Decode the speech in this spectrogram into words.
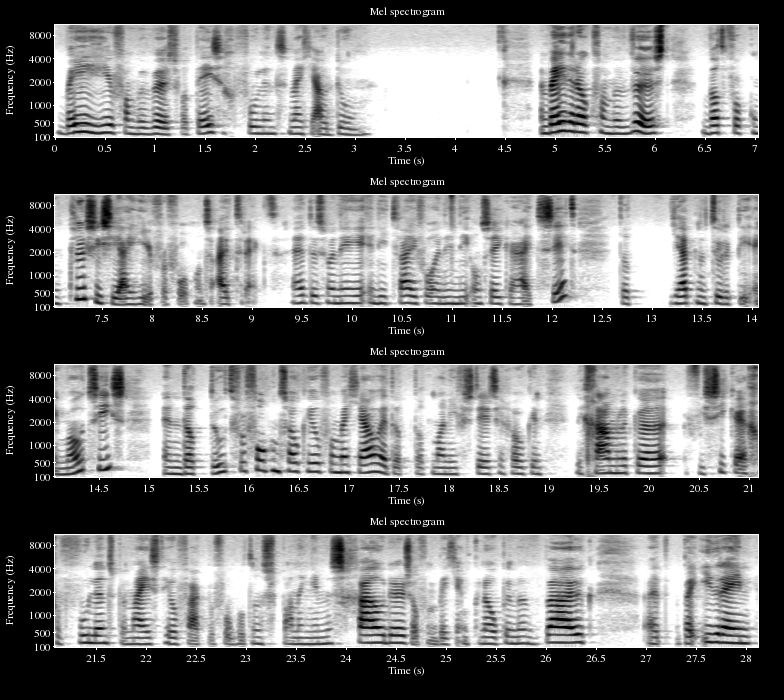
Ben je hiervan bewust wat deze gevoelens met jou doen? En ben je er ook van bewust wat voor conclusies jij hier vervolgens uittrekt? dus wanneer je in die twijfel en in die onzekerheid zit, dat, je hebt natuurlijk die emoties en dat doet vervolgens ook heel veel met jou. Dat, dat manifesteert zich ook in lichamelijke, fysieke gevoelens. Bij mij is het heel vaak bijvoorbeeld een spanning in mijn schouders of een beetje een knoop in mijn buik. Het, bij iedereen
